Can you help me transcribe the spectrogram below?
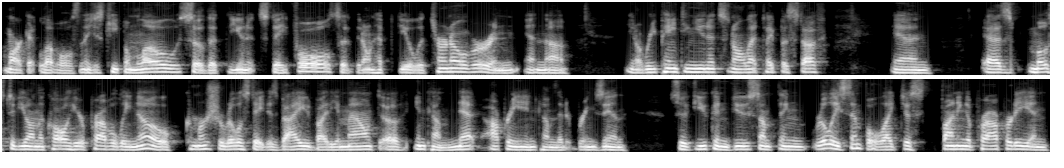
market levels, and they just keep them low so that the units stay full, so that they don't have to deal with turnover and and uh, you know repainting units and all that type of stuff, and as most of you on the call here probably know, commercial real estate is valued by the amount of income, net operating income that it brings in. So if you can do something really simple, like just finding a property and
